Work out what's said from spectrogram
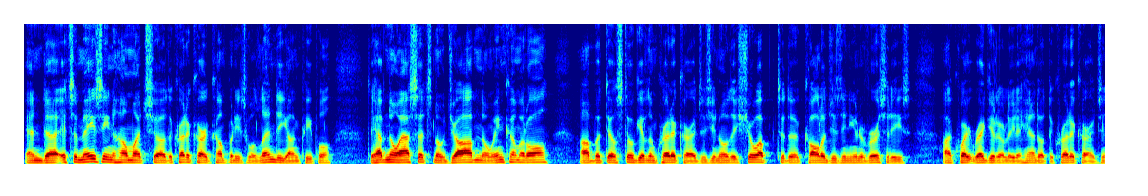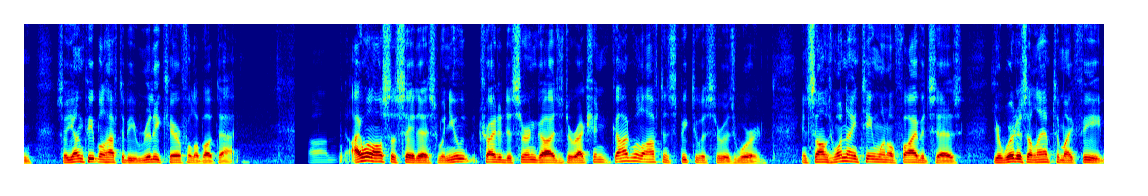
And uh, it's amazing how much uh, the credit card companies will lend to young people. They have no assets, no job, no income at all uh, but they'll still give them credit cards. As you know, they show up to the colleges and universities uh, quite regularly to hand out the credit cards. And so young people have to be really careful about that. Um, I will also say this when you try to discern God's direction, God will often speak to us through His Word. In Psalms 119, 105, it says, Your Word is a lamp to my feet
